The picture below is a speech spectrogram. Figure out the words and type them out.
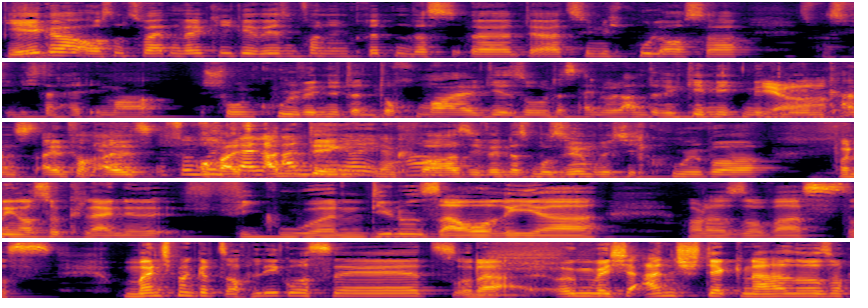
Jäger aus dem Zweiten Weltkrieg gewesen von den Briten, das, äh, der ziemlich cool aussah. Was finde ich dann halt immer schon cool, wenn du dann doch mal dir so das ein oder andere Gimmick mitnehmen Ja. kannst. Einfach Ja, als, so- auch als Andenken Anhänger, ja. quasi, wenn das Museum richtig cool war. Vor allem auch so kleine Figuren, Dinosaurier oder sowas. Das manchmal gibt's auch Lego-Sets oder irgendwelche Anstecknadeln oder so.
